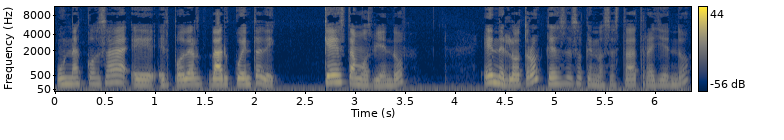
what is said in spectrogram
una cosa eh, el poder dar cuenta de qué estamos viendo en el otro, qué es eso que nos está atrayendo.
